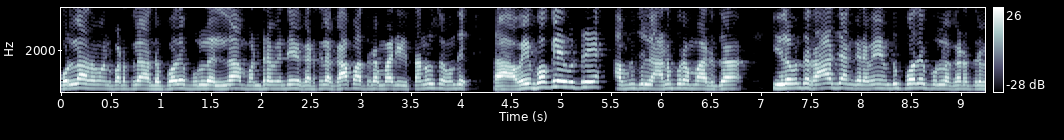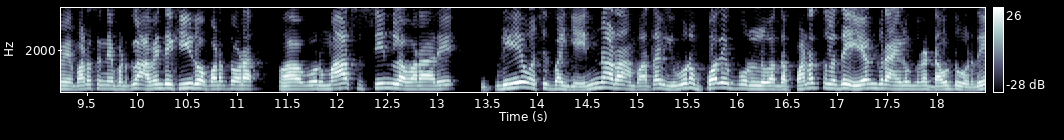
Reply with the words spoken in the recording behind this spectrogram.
பொல்லாதவன் படத்தில் அந்த போதை பொருள் எல்லாம் பண்ணுற வந்து கடைசியில் காப்பாற்றுற மாதிரி தனுஷை வந்து அவன் போக்கிலே விட்டுரு அப்படின்னு சொல்லி அனுப்புகிற மாதிரி இருக்கும். இதில் வந்து ராஜாங்கிறவன் வந்து போதைப் பொருளை கடத்துறவன் வட சென்னை படத்தில். அவன் ஹீரோ படத்தோட ஒரு மாசு சீனில் வராரு. இப்படியே வச்சுருப்பாங்க. என்னடா பார்த்தா இவரும் போதைப் பொருள் அந்த பணத்தில் தான் இயங்குறாங்களோங்கிற டவுட் வருது.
